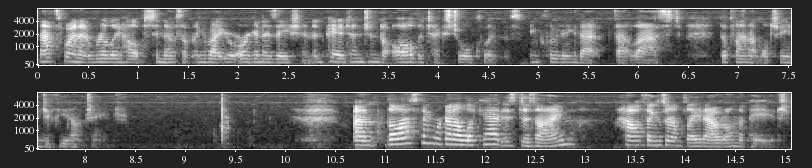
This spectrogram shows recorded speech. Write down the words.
That's when it really helps to know something about your organization and pay attention to all the textual clues, including that, that last, the planet will change if you don't change. Um, the last thing we're going to look at is design, how things are laid out on the page.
